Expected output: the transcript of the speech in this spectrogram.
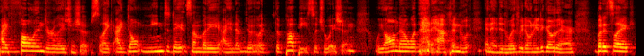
I mm-hmm. fall into relationships. Like, I don't mean to date somebody. I end up doing like the puppy situation. We all know what that happened and ended with. We don't need to go there. But it's like,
